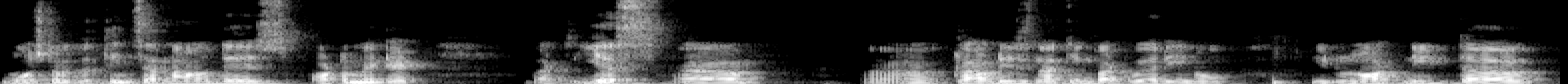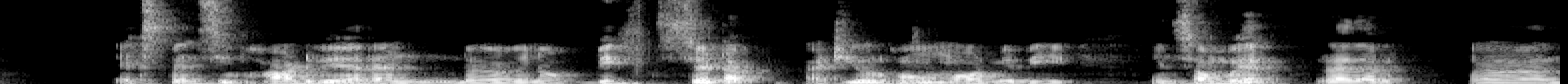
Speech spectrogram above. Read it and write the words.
most of the things are nowadays automated but yes uh, uh, cloud is nothing but where you know you do not need the expensive hardware and uh, you know big setup at your home or maybe in somewhere rather uh,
